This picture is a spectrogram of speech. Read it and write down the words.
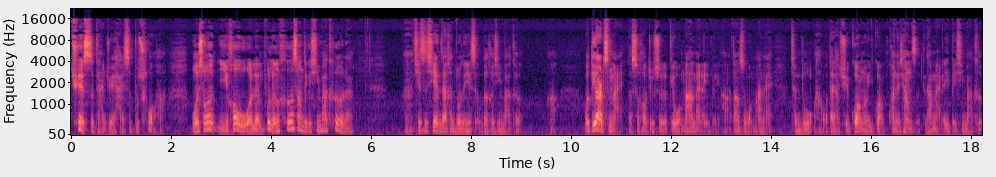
确实感觉还是不错哈。我说以后我能不能喝上这个星巴克呢？啊，其实现在很多人也舍不得喝星巴克啊。我第二次买的时候就是给我妈买了一杯哈，当时我妈来成都哈，我带她去逛了一逛宽窄巷子，给她买了一杯星巴克。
